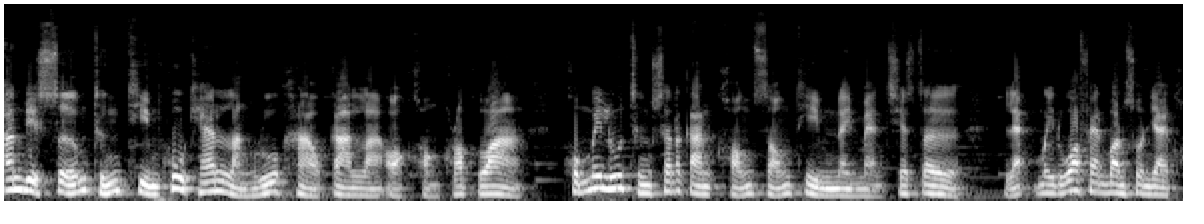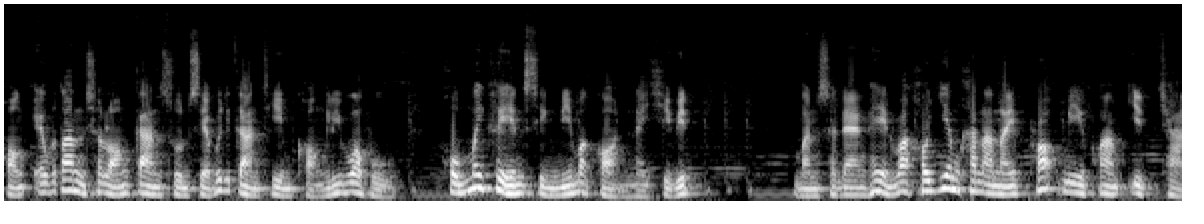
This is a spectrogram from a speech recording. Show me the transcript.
อันดิตเสริมถึงทีมคู่แค้นหลังรู้ข่าวการลาออกของครอปว่า ผมไม่รู้ถึงสถานการณ์ของ 2 ทีมในแมนเชสเตอร์ และไม่รู้ว่าแฟนบอลส่วนใหญ่ของเอเวอร์ตันฉลองการสูญเสียผู้จัดการทีมของลิเวอร์พูลผมไม่เคยเห็นสิ่งนี้มาก่อนในชีวิต มันแสดงให้เห็นว่าเขาเยี่ยมขนาดไหนเพราะมีความอิจฉา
